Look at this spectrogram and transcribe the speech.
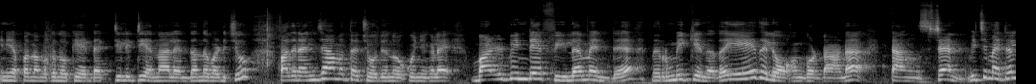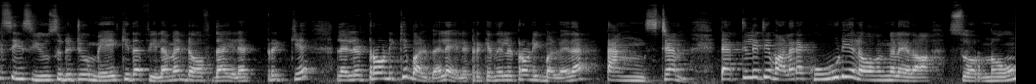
ഇനി അപ്പം നമുക്ക് നോക്കിയേ ഡക്റ്റിലിറ്റി എന്നാൽ എന്തെന്ന് പഠിച്ചു? പതിനഞ്ചാമത്തെ ചോദ്യം നോക്കൂ നിങ്ങളെ. ബൾബിന്റെ ഫിലമെന്റ് നിർമ്മിക്കുന്നത് ഏത് ലോഹം കൊണ്ടാണ്? Tungsten. Which metals is used to make the filament of the electric electronic bulb അല്ലേ? ഇലക്ട്രിക് എന്ന ഇലക്ട്രോണിക് ബൾബ് ഏതാ? ടങ്സ്റ്റൺ ഡക്റ്റിലിറ്റി വളരെ കൂടിയ ലോഹങ്ങൾ ഏതാ? സ്വർണവും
